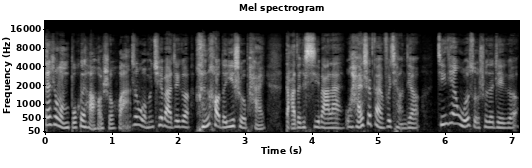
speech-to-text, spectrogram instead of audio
但是我们不会好好说话，是我们却把这个很好的一手牌打得个稀巴烂。我还是反复强调，今天我所说的这个。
